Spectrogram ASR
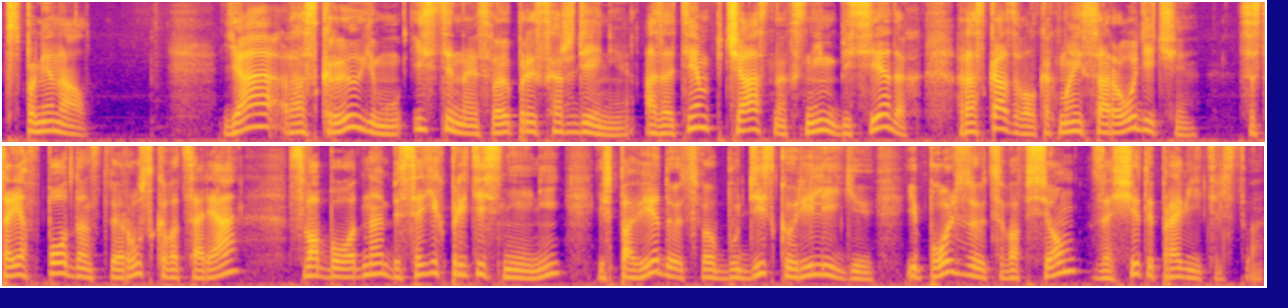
вспоминал. Я раскрыл ему истинное свое происхождение, а затем в частных с ним беседах рассказывал, как мои сородичи, состоя в подданстве русского царя, свободно, без всяких притеснений, исповедуют свою буддийскую религию и пользуются во всем защитой правительства.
